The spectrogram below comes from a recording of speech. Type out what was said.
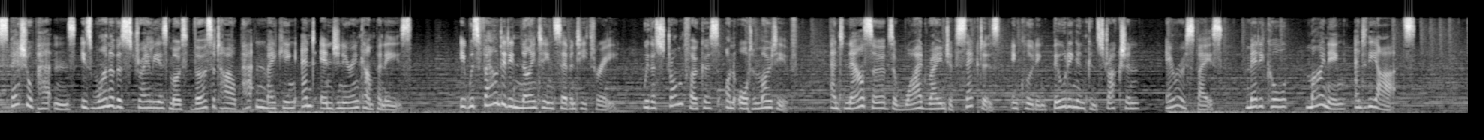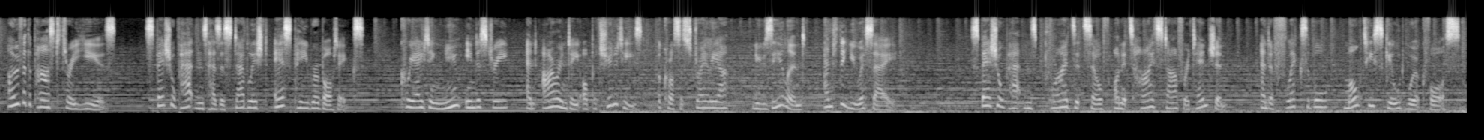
Special Patterns is one of Australia's most versatile pattern making and engineering companies. It was founded in 1973 with a strong focus on automotive and now serves a wide range of sectors including building and construction, aerospace, medical, mining and the arts. Over the past three years, Special Patterns has established SP Robotics, creating new industry and R&D opportunities across Australia, New Zealand and the USA. Special Patterns prides itself on its high staff retention and a flexible, multi-skilled workforce.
